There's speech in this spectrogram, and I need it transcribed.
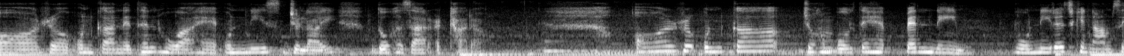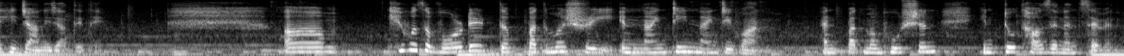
और उनका निधन हुआ है 19 जुलाई 2018 और उनका जो हम बोलते हैं पेन नेम, वो नीरज के नाम से ही जाने जाते थे। He was awarded the Padma Shri in 1991 and Padma Bhushan in 2007.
